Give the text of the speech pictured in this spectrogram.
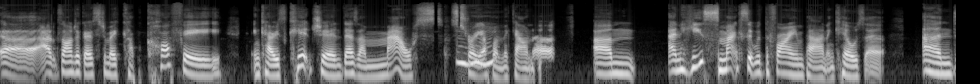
uh, Alexander goes to make a cup of coffee in Carrie's kitchen, there's a mouse straight Mhm. up on the counter. Um, and he smacks it with the frying pan and kills it. And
